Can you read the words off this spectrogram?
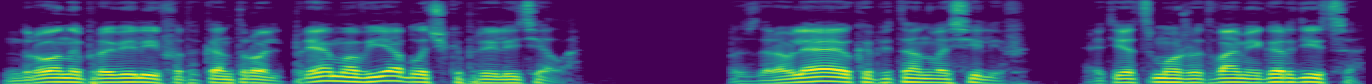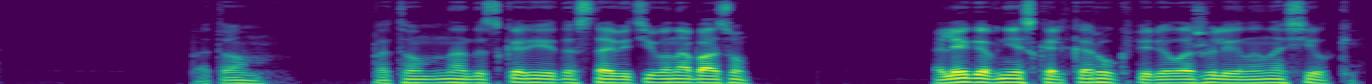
Дроны провели фотоконтроль. Прямо в яблочко прилетело. Поздравляю, капитан Васильев. Отец может вами гордиться. Потом... Потом надо скорее доставить его на базу». Олега в несколько рук переложили на носилки.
